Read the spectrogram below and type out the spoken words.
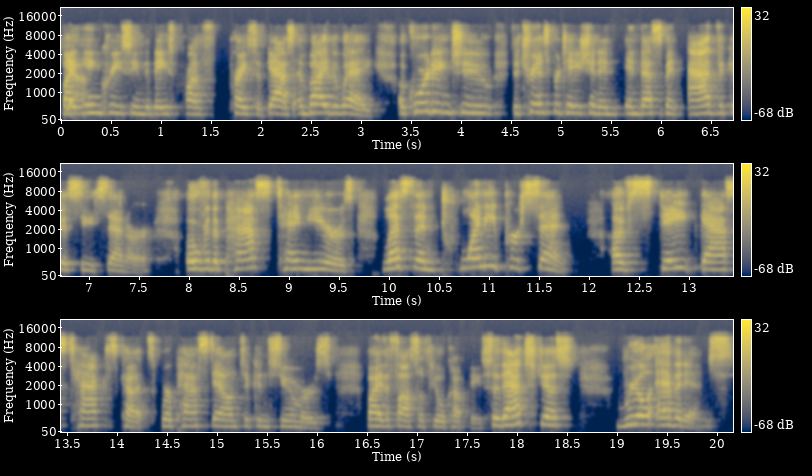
by yeah. increasing the base price of gas. And by the way, according to the Transportation and Investment Advocacy Center, over the past 10 years, less than 20% of state gas tax cuts were passed down to consumers by the fossil fuel companies. So that's just real evidence,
